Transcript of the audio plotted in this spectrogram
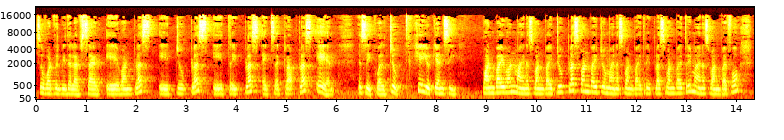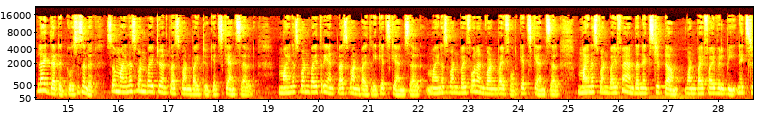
So what will be the left side? a1 plus a2 plus a3 plus etc plus an is equal to. Here you can see 1 by 1 minus 1 by 2 plus 1 by 2 minus 1 by 3 plus 1 by 3 minus 1 by 4 like that it goes isn't it so minus 1 by 2 and plus 1 by 2 gets cancelled minus 1 by 3 and plus 1 by 3 gets cancelled minus 1 by 4 and 1 by 4 gets cancelled minus 1 by 5 and the next term 1 by 5 will be next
